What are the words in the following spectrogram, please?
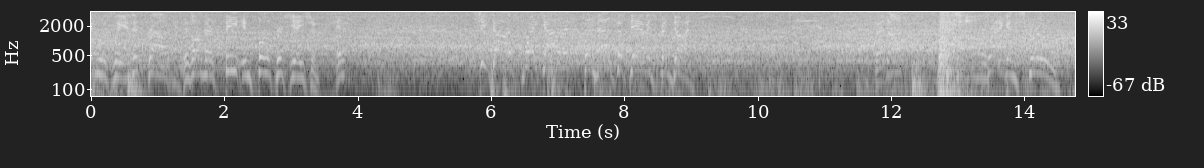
endlessly, and this crowd is on their feet in full appreciation. And she does break out of it, but has the damage been done? Set up. Uh-oh. Dragon screw.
